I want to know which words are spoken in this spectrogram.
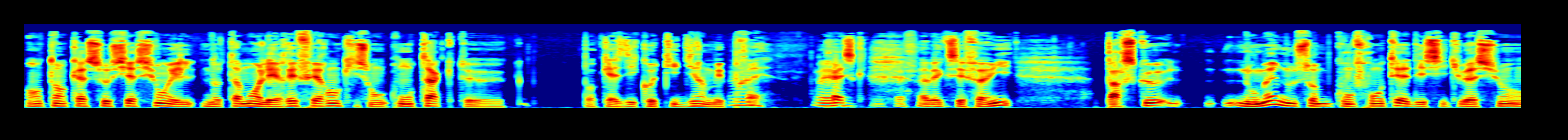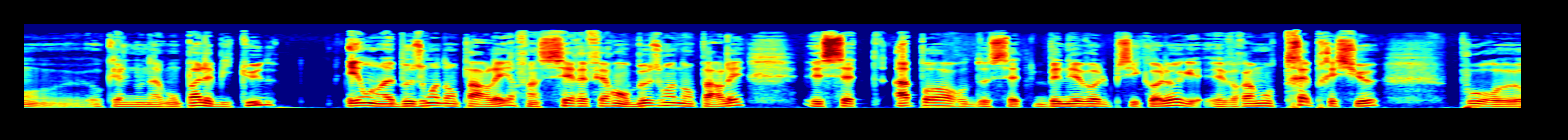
en tant qu'association, et notamment les référents qui sont en contact, euh, pas quasi quotidien, mais près, Oui, presque, avec ces familles, parce que nous-mêmes, nous sommes confrontés à des situations euh, auxquelles nous n'avons pas l'habitude, et on a besoin d'en parler, enfin ces référents ont besoin d'en parler, et cet apport de cette bénévole psychologue est vraiment très précieux pour euh,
